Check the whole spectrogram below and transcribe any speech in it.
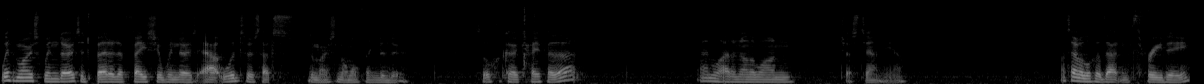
With most windows, it's better to face your windows outwards, because that's the most normal thing to do. So we'll click OK for that, and we'll add another one just down here. Let's have a look at that in 3D.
